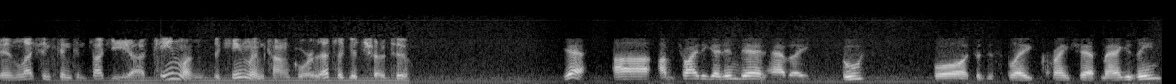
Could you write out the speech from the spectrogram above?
in Lexington, Kentucky. Uh, Keeneland, the Keeneland Concours. That's a good show too. Yeah, uh, I'm trying to get in there and have a booth for to display Crankshaft magazine,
